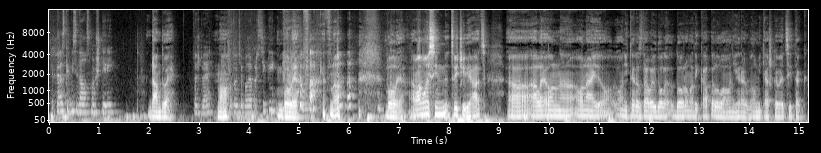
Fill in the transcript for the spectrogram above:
Tak teraz keby si dal aspoň 4? Dám dve. Dáš dve? No. A potom ťa bolia prstiky? Bolia. no. Bolia. A môj syn cvičí viac, ale on, on aj, oni teraz dávajú dole, dohromady kapelu a oni hrajú veľmi ťažké veci, tak,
